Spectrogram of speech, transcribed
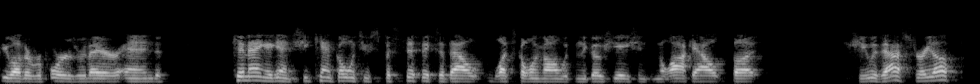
few other reporters were there. And Kim Ng, again, she can't go into specifics about what's going on with the negotiations and the lockout, but she was asked straight up,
